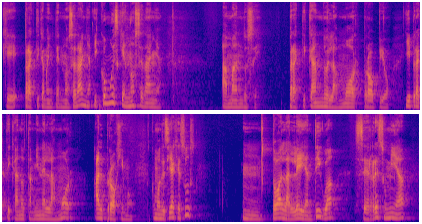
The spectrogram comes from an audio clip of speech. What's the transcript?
que prácticamente no se daña. ¿Y cómo es que no se daña? Amándose, practicando el amor propio y practicando también el amor al prójimo. Como decía Jesús, mm, toda la ley antigua se resumía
